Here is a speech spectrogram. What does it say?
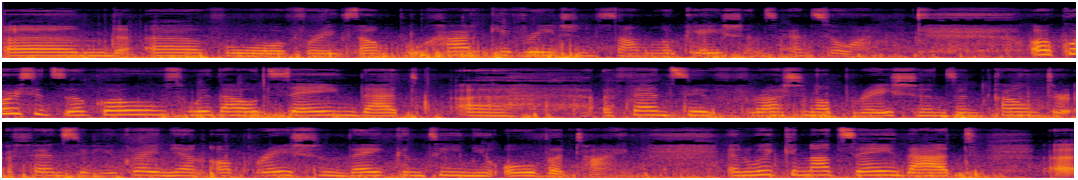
and uh, for, for example, Kharkiv region, some locations and so on. Of course, it goes without saying that uh, offensive Russian operations and counter-offensive Ukrainian operation they continue all the time, and we cannot say that uh,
